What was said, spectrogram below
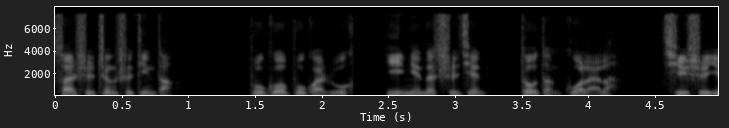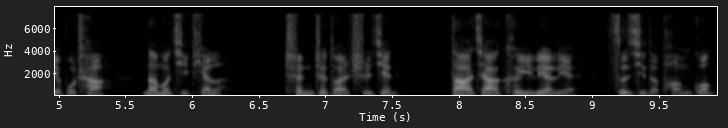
算是正式定档，不过不管如何，一年的时间都等过来了，其实也不差那么几天了。趁这段时间，大家可以练练自己的膀胱，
